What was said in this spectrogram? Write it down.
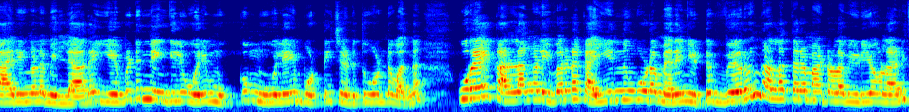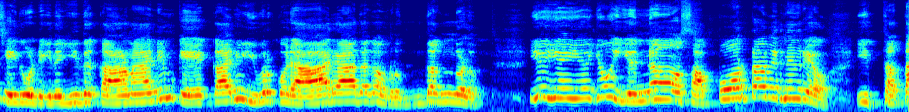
കാര്യങ്ങളും ഇല്ലാതെ എവിടുന്നെങ്കിലും ഒരു മുക്കും മൂലയും പൊട്ടിച്ചെടുത്തുകൊണ്ട് വന്ന് കുറെ കള്ളങ്ങൾ ഇവരുടെ കയ്യിൽ നിന്നും കൂടെ മെനഞ്ഞിട്ട് വെറും കള്ളത്തരമായിട്ടുള്ള വീഡിയോകളാണ് ചെയ്തുകൊണ്ടിരിക്കുന്നത്. ഇത് കാണാനും കേൾക്കാനും ഇവർക്കൊരു ആരാധക വൃദ്ധങ്ങളും അയ്യോ എന്നോ സപ്പോർട്ടാ വരുന്നതറിയോ ഇത്തത്ത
